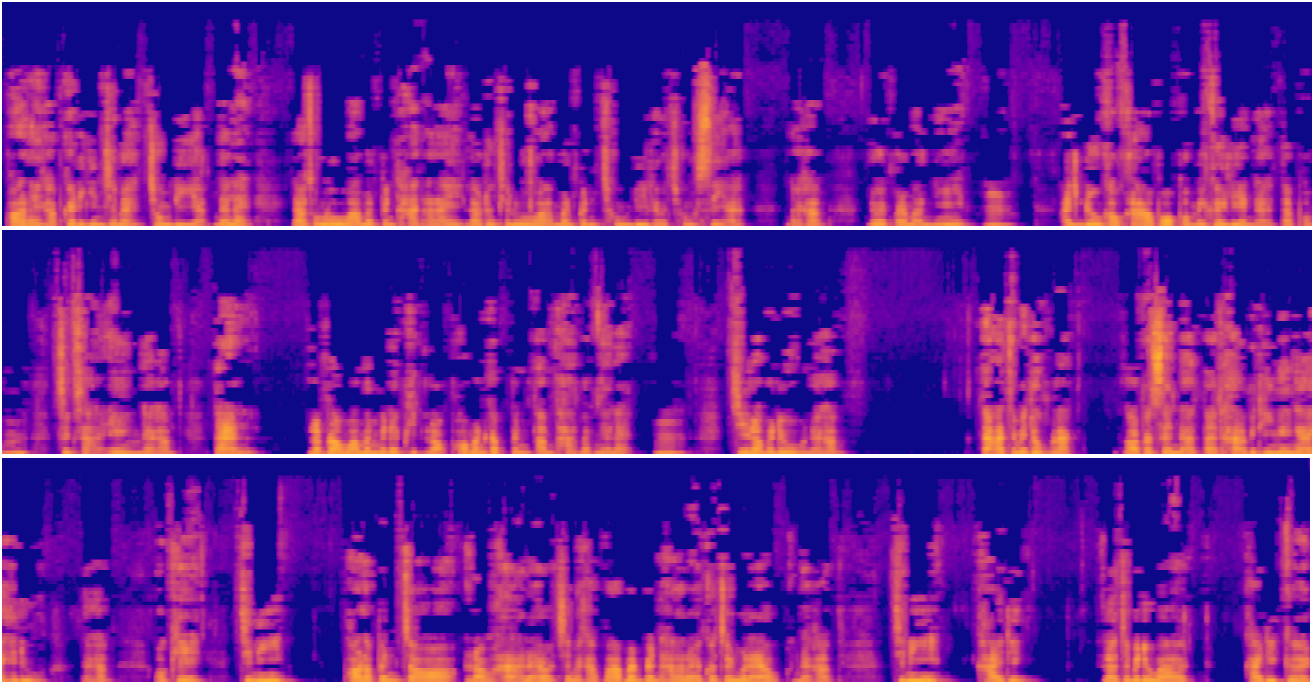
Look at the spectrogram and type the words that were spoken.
เพราะอะไรครับเคยได้ยินใช่ไหมชงดีอะนั่นแหละเราต้องรู้ว่ามันเป็นธาตุอะไร เราถึงจะรู้ว่ามันเป็นชงดีหรือชงเสียนะครับ โดยประมาณนี้ อืมอันนี้ดูคร่าวๆเพราะผมไม่เคยเรียนนะ แต่ผมศึกษาเองนะครับ แต่รับรองว่ามันไม่ได้ผิดหรอกเพราะมันก็เป็นตามธาตุแบบนี้แหละ อืมที่เรามาดูนะครับ แต่อาจจะไม่ถูกหลัก ร้อยเปอร์เซ็นต์นะ แต่หาวิธีง่ายๆให้ดูนะครับ โอเค ทีนี้พอเราเป็นจอเราหาแล้วใช่ไหมครับ ว่ามันเป็นท่าอะไรก็จะรู้แล้วนะครับ ทีนี้ใครที่เราจะไปดูว่าใครที่เกิด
